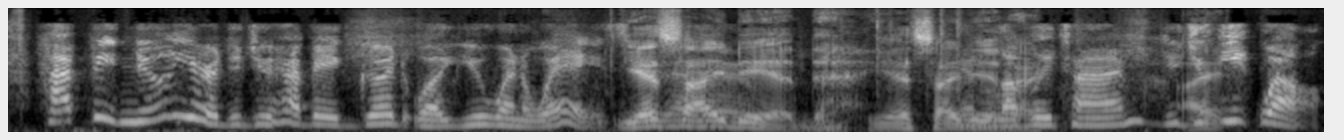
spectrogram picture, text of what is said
Happy New Year. Did you have a good, well, you went away. so Yes, I a- did. Yes, I did. a lovely I- time. Did you I- eat well?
